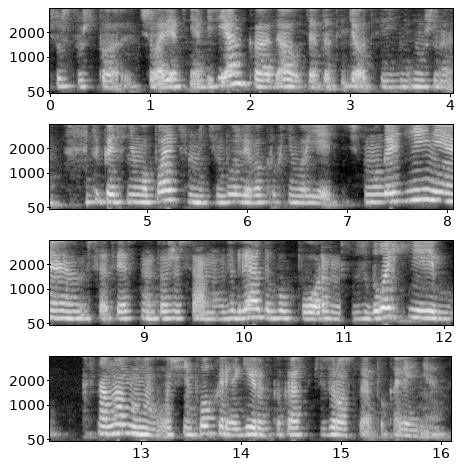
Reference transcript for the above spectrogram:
чувства, что человек не обезьянка, да, вот этот идет, и не нужно тыкать в него пальцем, и тем более вокруг него ездить. В магазине, соответственно, то же самое. Взгляды в упор, вздохи, в основном очень плохо реагирует как раз-таки взрослое поколение.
